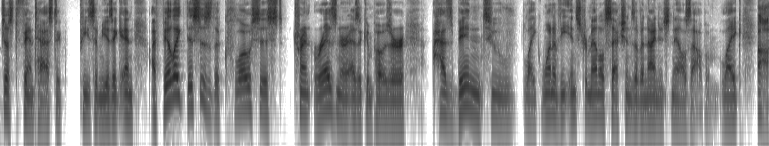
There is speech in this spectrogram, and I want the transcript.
Just fantastic piece of music, and I feel like this is the closest Trent Reznor as a composer has been to like one of the instrumental sections of a Nine Inch Nails album. Like ah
